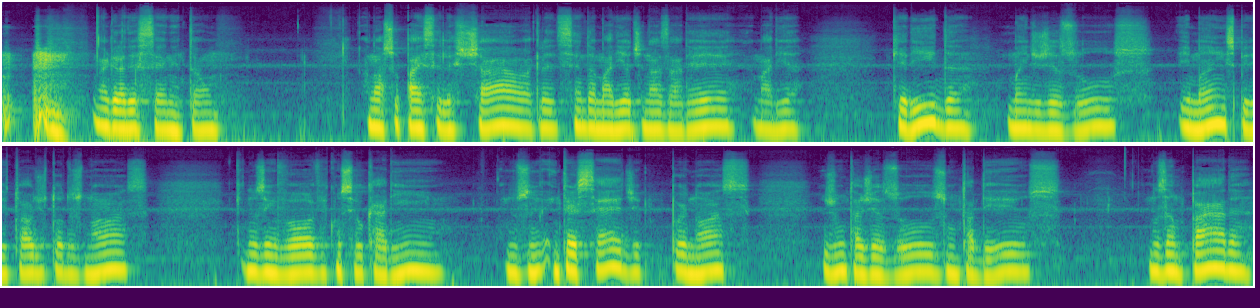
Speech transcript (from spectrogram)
agradecendo então ao nosso Pai Celestial, agradecendo a Maria de Nazaré, Maria querida, Mãe de Jesus e Mãe espiritual de todos nós, que nos envolve com seu carinho, nos intercede por nós junto a Jesus, junto a Deus, nos ampara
